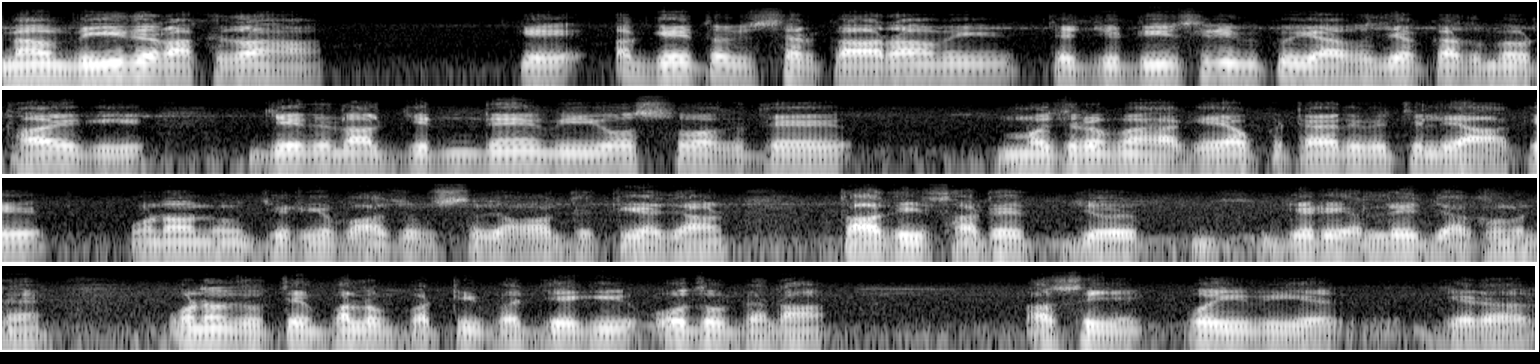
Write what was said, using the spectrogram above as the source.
ਮੈਂ ਉਮੀਦ ਰੱਖਦਾ ਹਾਂ ਕਿ ਅੱਗੇ ਤੋਂ ਵੀ ਸਰਕਾਰਾਂ ਵੀ ਤੇ ਜੁਡੀਸ਼ਰੀ ਵੀ ਕੋਈ ਇਹੋ ਜਿਹਾ ਕਦਮ ਉਠਾਏਗੀ, ਜਿਹਦੇ ਨਾਲ ਜਿੰਨੇ ਵੀ ਉਸ ਵਕਤ ਦੇ ਮੁਜਰਮ ਹੈਗੇ ਆ, ਉਹ ਕਟਹਿਰੇ ਵਿੱਚ ਲਿਆ ਕੇ ਉਹਨਾਂ ਨੂੰ ਜਿਹੜੀਆਂ ਵਾਜਬ ਸਜ਼ਾ ਦਿੱਤੀਆਂ ਜਾਣ, ਤਾਂ ਕਿ ਸਾਡੇ ਜੋ ਜਿਹੜੇ ਅੱਲੇ ਜ਼ਖਮ ਨੇ, ਉਹਨਾਂ ਦੇ ਉੱਤੇ ਮਲਮ ਪੱਟੀ ਵੱਜੇਗੀ, ਉਦੋਂ ਬਿਨਾਂ ਅਸੀਂ ਕੋਈ ਵੀ ਜਿਹੜਾ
